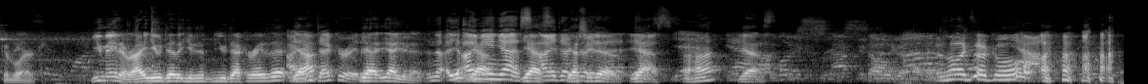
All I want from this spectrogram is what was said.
Good work. You made it, right? You did it. You did. You decorated it. I yeah? didn't decorate it. Yeah, yeah, you did. No, I Yeah. mean, yes, yes, I Yes, you did. it, Yes. yes. Uh huh. Yes. So good. Doesn't that look so cool? Yeah.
